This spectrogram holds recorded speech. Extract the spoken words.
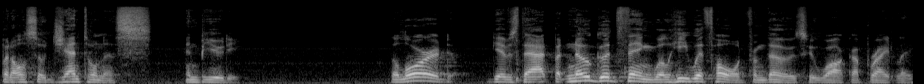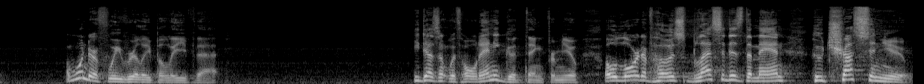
but also gentleness and beauty. The Lord gives that, but no good thing will he withhold from those who walk uprightly. I wonder if we really believe that. He doesn't withhold any good thing from you. O Lord of hosts, blessed is the man who trusts in you.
